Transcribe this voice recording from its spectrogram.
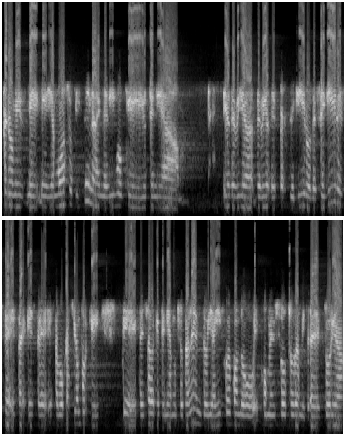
pero me, me, me, llamó a su oficina y me dijo que yo tenía ella debía, debía de perseguir o de seguir esa, esa, esa, vocación porque pensaba que tenía mucho talento y ahí fue cuando comenzó toda mi trayectoria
